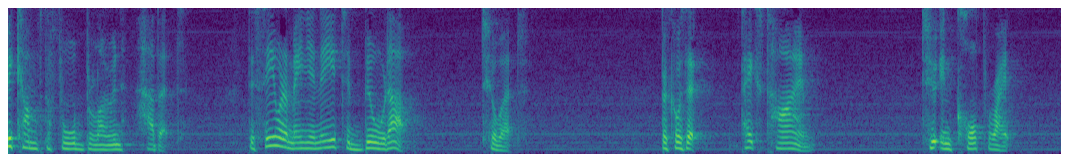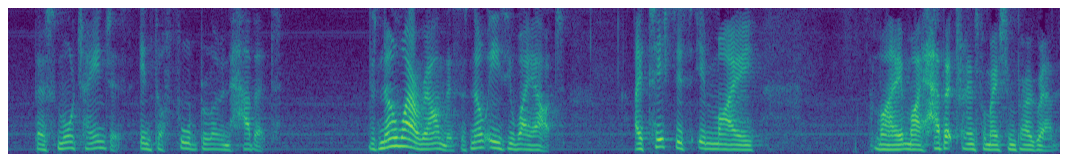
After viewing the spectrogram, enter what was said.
becomes a full blown habit. To see what I mean, you need to build up to it because it takes time to incorporate those small changes into a full blown habit. There's no way around this, there's no easy way out. I teach this in my, my, my habit transformation program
